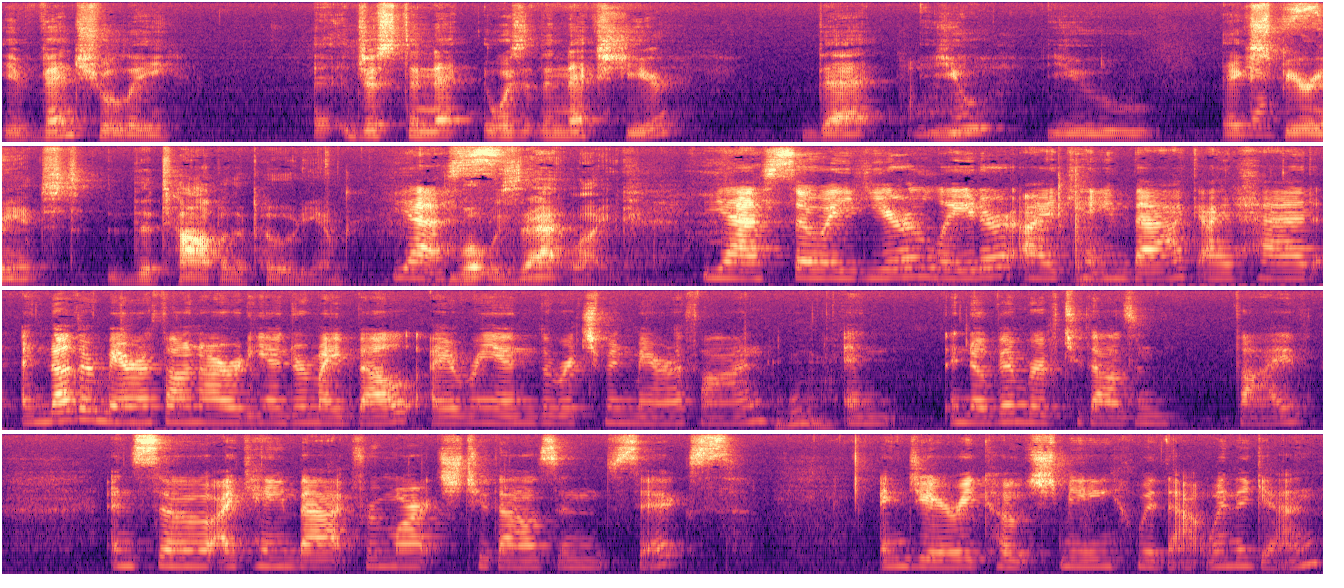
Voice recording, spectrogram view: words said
eventually, uh, just the next was it the next year that you you experienced the top of the podium. Yes. What was that like? Yeah, so a year later, I came back. I had another marathon already under my belt. I ran the Richmond Marathon Ooh. in, in November of 2005. And so I came back for March 2006, and Jerry coached me with that one again.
